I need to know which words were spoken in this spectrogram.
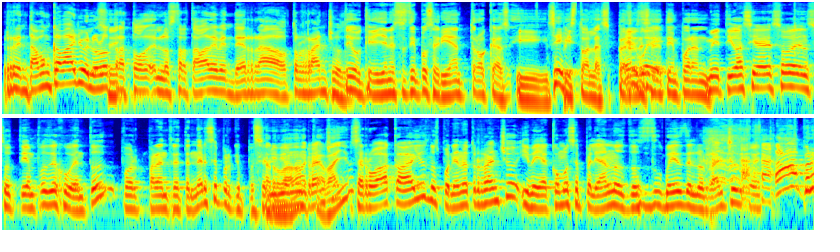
rentaba un caballo y luego Sí. lo trató, los trataba de vender a otros ranchos. Digo que ya en estos tiempos serían trocas y Sí. pistolas, pero Eh, en ese tiempo eran. Mi tío hacía eso en sus tiempos de juventud por, para entretenerse, porque pues ¿Se él vivía en un rancho. caballos? Se robaba caballos, los ponía en otro rancho y veía cómo se peleaban los dos güeyes de los ranchos, güey. Ah, pero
